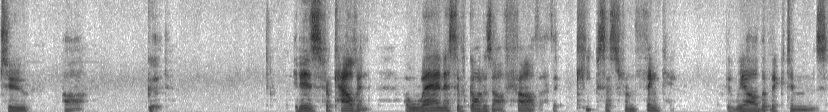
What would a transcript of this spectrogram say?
to our good. It is for Calvin awareness of God as our Father that keeps us from thinking that we are the victims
